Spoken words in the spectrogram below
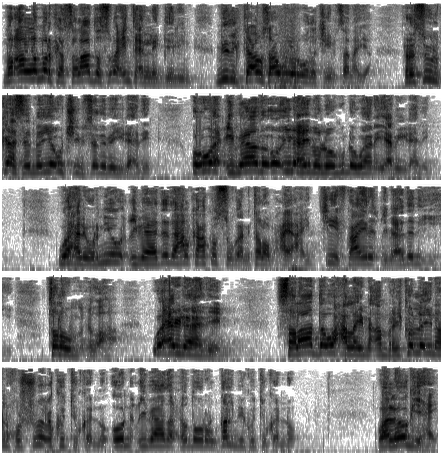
mar alla marka salaada subax intaan la gelin midigtaa saa ugu yar wada jiibsanaya. Rasuulkaa sameeye u jiibsada bay yidhahdeen oo waa cibaado oo ilaahay baa loogu dhawaanayaa bay yidhahdeen waxa la warniyo cibaadada halkaa ku sugan talow maxay ahayd? Jiifkaa yar cibaadadii ihi. Talow muxuu ahaa. Waxay idhaahdeen salaada waxaa layna amray kolley inaan khushuuc ku tukano oon cibaado xuduurulqalbi ku tukano waa la og yahay.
